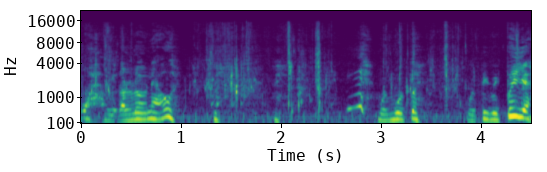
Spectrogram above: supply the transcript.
Wow, việc đàn lơ nào ơi Mùi mùi pi Mùi pi à. mùi pi à.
